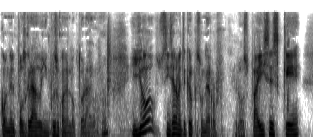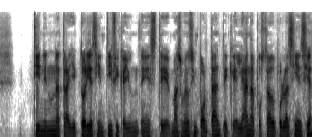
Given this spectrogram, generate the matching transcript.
con el posgrado e incluso con el doctorado, ¿no? Y yo, sinceramente, creo que es un error. Los países que tienen una trayectoria científica y un este más o menos importante que le han apostado por la ciencia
